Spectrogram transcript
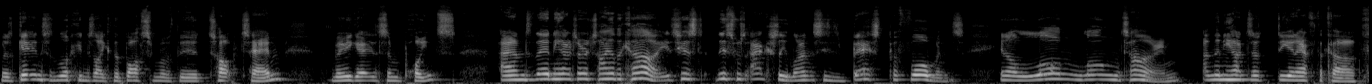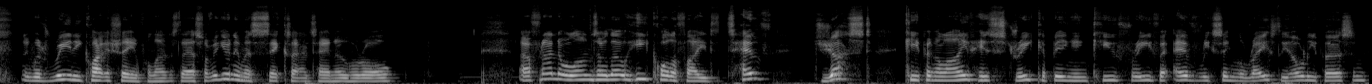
was getting to look into like the bottom of the top 10, maybe getting some points, and then he had to retire the car. It's just, this was actually Lance's best performance in a long, long time, and then he had to DNF the car. It was really quite a shame for Lance there, so I've given him a 6 out of 10 overall. Uh, Fernando Alonso, though, he qualified 10th, just keeping alive his streak of being in Q3 for every single race, the only person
